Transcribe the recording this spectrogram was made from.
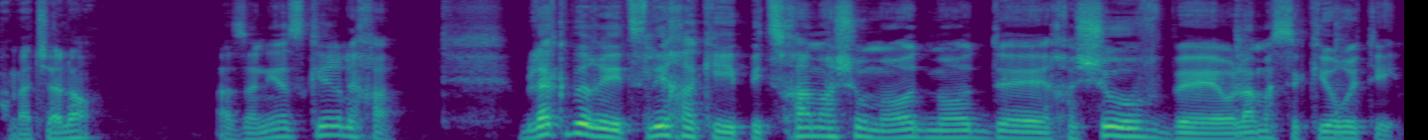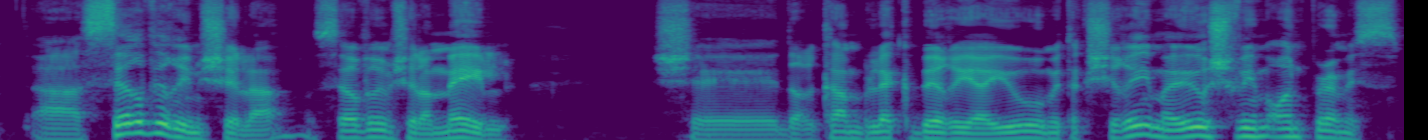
האמת שלא. אז אני אזכיר לך. בלקברי הצליחה כי היא פיצחה משהו מאוד מאוד אה, חשוב בעולם ה-security. ה-server-ים שלה, ה-server-ים של המייל, שדרכם בלקברי היו מתקשרים, היו יושבים און פרמיס.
